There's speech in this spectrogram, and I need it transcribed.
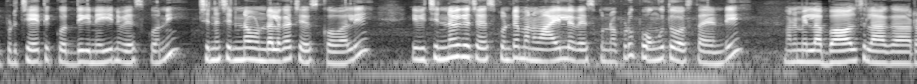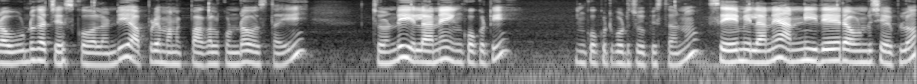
ఇప్పుడు చేతికి కొద్దిగా నెయ్యిని వేసుకొని చిన్న చిన్న ఉండలుగా చేసుకోవాలి. ఇవి చిన్నవిగా చేసుకుంటే మనం ఆయిల్లో వేసుకున్నప్పుడు పొంగుతూ వస్తాయండి. మనం ఇలా బాల్స్ లాగా రౌండ్గా చేసుకోవాలండి. అప్పుడే మనకు పగలకుండా వస్తాయి. చూడండి ఇలానే ఇంకొకటి ఇంకొకటి కూడా చూపిస్తాను. సేమ్ ఇలానే అన్నీ ఇదే రౌండ్ షేప్లో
